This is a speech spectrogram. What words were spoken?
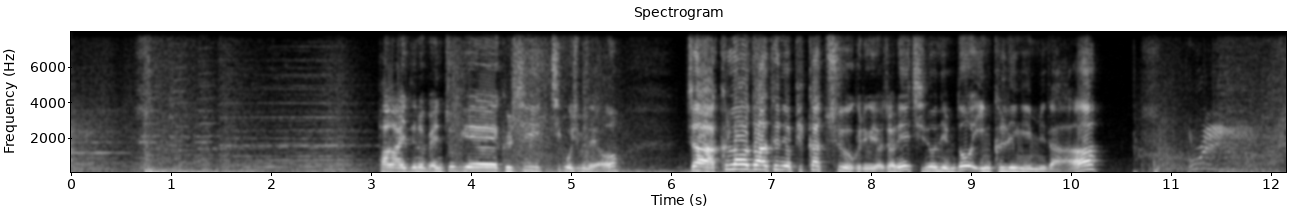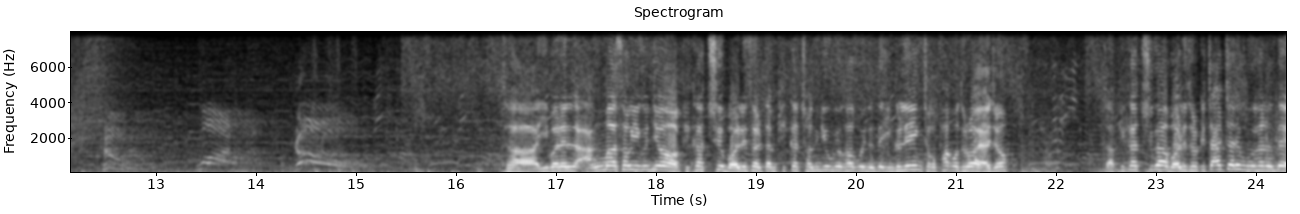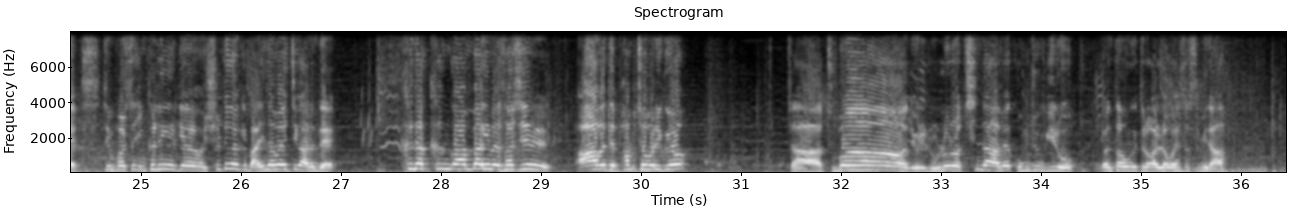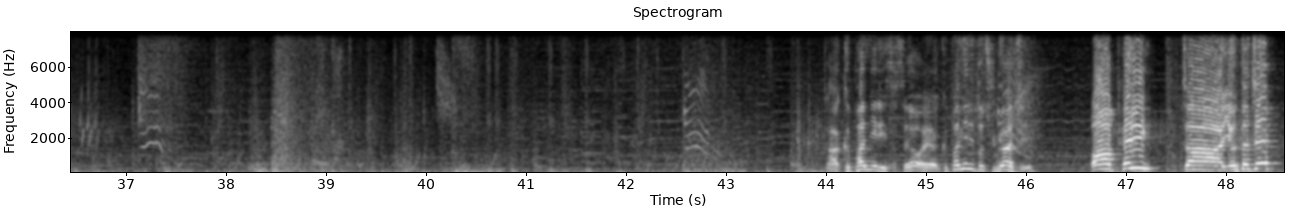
방 아이디는 왼쪽 위에 글씨 치고 오시면 돼요. 자 클라우드 하트니어 피카츄 그리고 여전히 진호님도 잉클링입니다! 자 이번에는 악마성이군요. 피카츄 멀리서 일단 피카 전기 공격하고 있는데 잉클링 저거 파고 들어와야죠 자 피카츄가 멀리서 이렇게 짤짤이 공격하는데 지금 벌써 잉클링이 이렇게 쉴드가 이렇게 많이 남아있지가 않은데 크나큰 거 한 방이면 사실 아 근데 파묻혀버리고요. 자 두번 우리 롤러로 친 다음에 공중 위로 연타 공격 들어가려고 했었습니다. 아 급한 일이 있었어요? 예 급한 일이 더 중요하지. 아 패링 자 연타잽!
